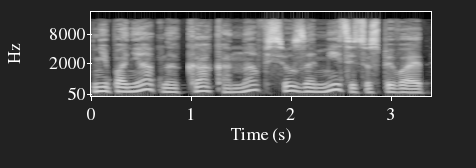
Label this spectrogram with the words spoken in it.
Непонятно, как она все заметить успевает.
